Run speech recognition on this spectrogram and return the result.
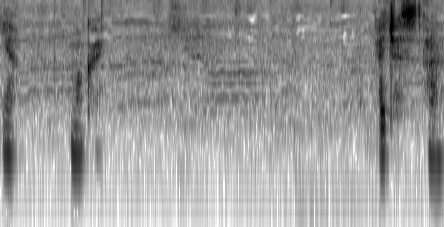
Yeah, I'm okay. I just, um.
